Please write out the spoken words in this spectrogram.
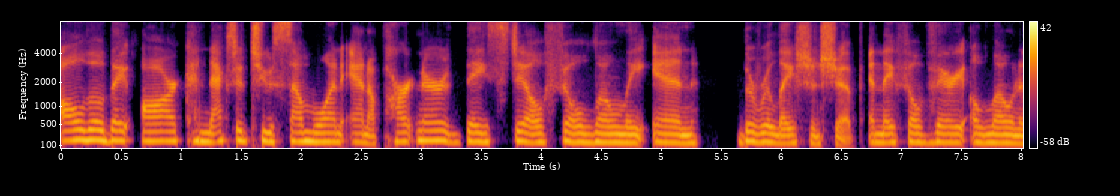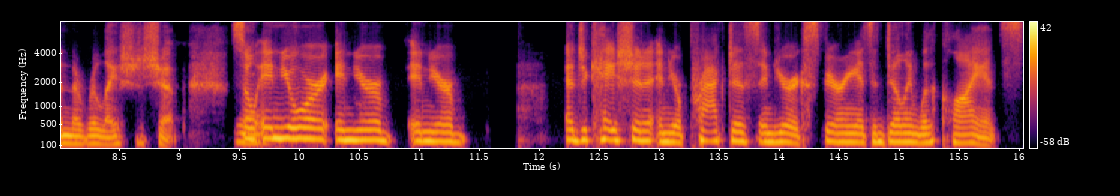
although they are connected to someone and a partner, they still feel lonely in the relationship and they feel very alone in the relationship. So in your in your in your education and your practice and your experience in dealing with clients.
